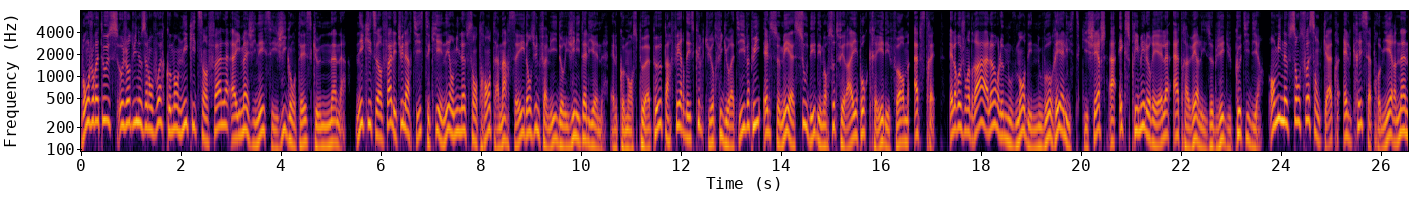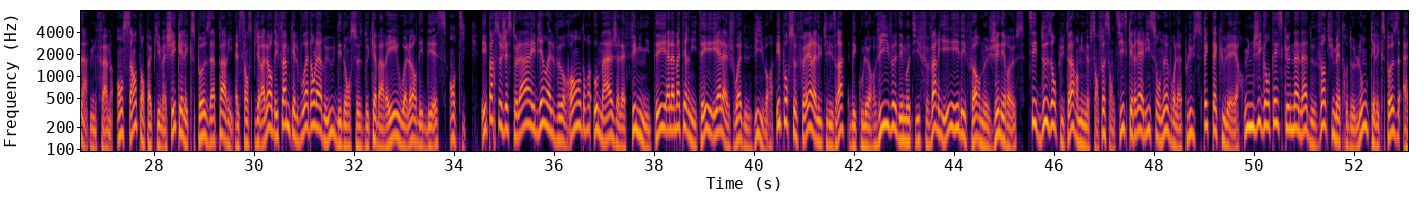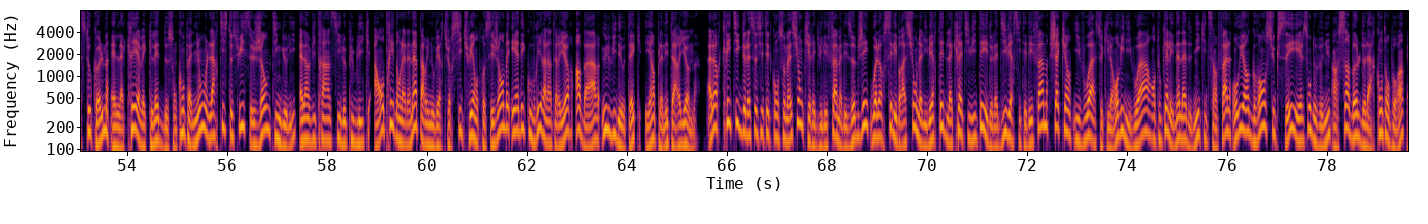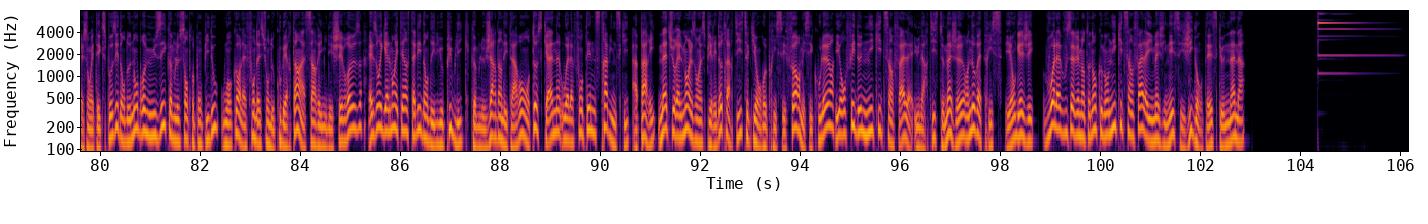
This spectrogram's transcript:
Bonjour à tous, aujourd'hui nous allons voir comment Niki Saint-Phal a imaginé ces gigantesques nanas. Niki Saint-Phal est une artiste qui est née en 1930 à Marseille dans une famille d'origine italienne. Elle commence peu à peu par faire des sculptures figuratives, puis elle se met à souder des morceaux de ferraille pour créer des formes abstraites. Elle rejoindra alors le mouvement des nouveaux réalistes qui cherchent à exprimer le réel à travers les objets du quotidien. En 1964, elle crée sa première Nana, une femme enceinte en papier mâché qu'elle expose à Paris. Elle s'inspire alors des femmes qu'elle voit dans la rue, des danseuses de cabaret ou alors des déesses antiques. Et par ce geste-là, eh bien, elle veut rendre hommage à la féminité, à la maternité et à la joie de vivre. Et pour ce faire, elle utilisera des couleurs vives, des motifs variés et des formes généreuses. C'est deux ans plus tard, en 1966, qu'elle réalise son œuvre la plus spectaculaire, une gigantesque nana de 28 mètres de long qu'elle expose à Stockholm. Elle l'a créée avec l'aide de son compagnon, l'artiste suisse Jean Tingeli. Elle invitera ainsi le public à entrer dans la nana par une ouverture située entre ses jambes et à découvrir à l'intérieur un bar, une vidéothèque et un planétarium. Alors critique de la société de consommation qui réduit les femmes à des objets, ou alors célébration de la liberté, de la créativité et de la diversité des femmes, chacun y voit ce qu'il a envie d'y voir. En tout cas, les nanas de Niki de Saint-Phal ont eu un grand succès et elles sont devenues un symbole de l'art contemporain. Elles ont été exposées dans de nombreux musées comme le Centre Pompidou ou encore la Fondation de Coubertin à Saint-Rémy-les-Chevreuses. Elles ont également été installées dans des lieux publics comme le Jardin des Tarots en Toscane ou à la Fontaine Stravinsky à Paris. Naturellement, elles ont inspiré d'autres artistes qui ont repris ces formes et ces couleurs et ont fait de Niki Niki Saint-Phal, une artiste majeure, novatrice et engagée. Voilà, vous savez maintenant comment Niki Saint-Phal a imaginé ces gigantesques nanas.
